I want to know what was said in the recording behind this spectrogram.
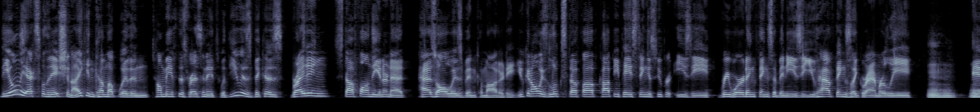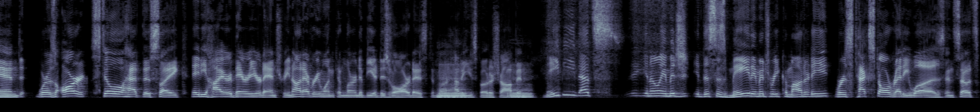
the only explanation I can come up with, and tell me if this resonates with you, is because writing stuff on the internet has always been commodity. You can always look stuff up. Copy pasting is super easy. Rewording things have been easy. You have things like Grammarly Mm-hmm, mm-hmm. And whereas art still had this like maybe higher barrier to entry. Not everyone can learn to be a digital artist and learn how to mm-hmm. use Photoshop. And mm-hmm. maybe that's, you know, image, this is made imagery commodity, whereas text already was. And so it's,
